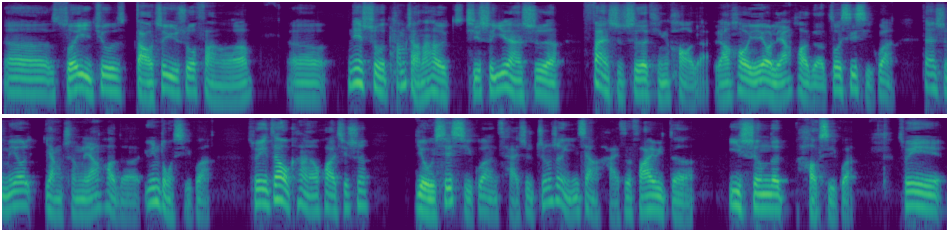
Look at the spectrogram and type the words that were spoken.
呃，所以就导致于说，反而呃那时候他们长大后，其实依然是饭是吃的挺好的，然后也有良好的作息习惯，但是没有养成良好的运动习惯。所以在我看来的话，其实有些习惯才是真正影响孩子发育的一生的好习惯。所以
